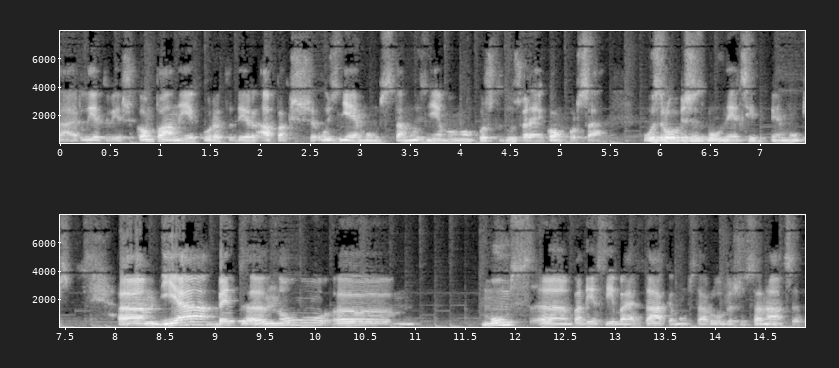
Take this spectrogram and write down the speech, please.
Tā ir lietuviešu kompānija, kura tad ir apakš uzņēmums tam uzņēmumam, kurš tad uzvarēja konkursā uz robežas būvniecību pie mums. Um, jā, bet uh, nu, um, mums uh, patiesībā ir tā, ka mums tā robeža sanāca,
